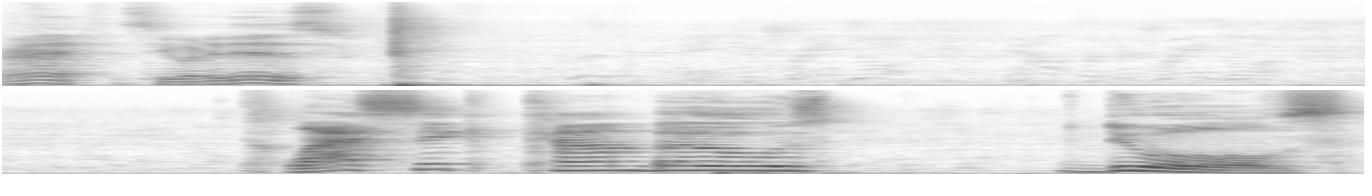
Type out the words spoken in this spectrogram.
All right, see what it is. Classic combos duels.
